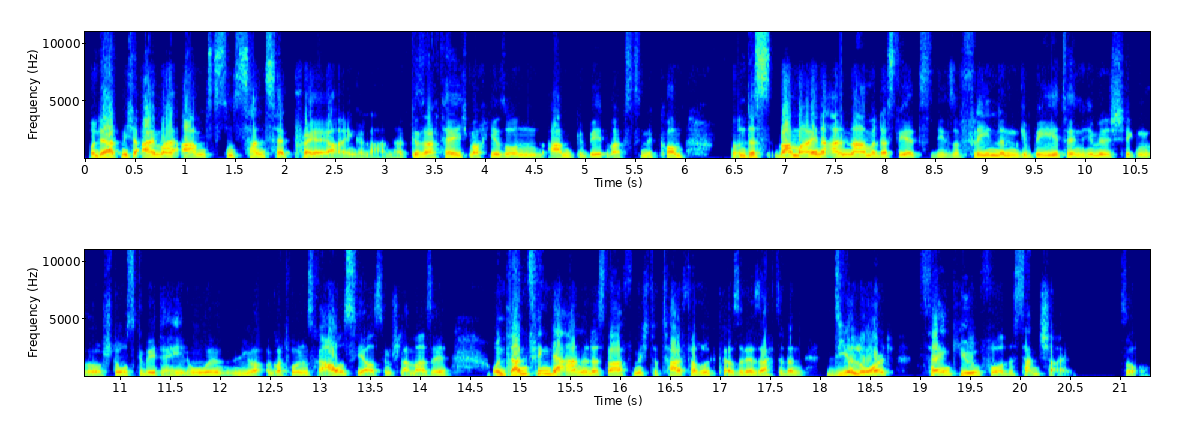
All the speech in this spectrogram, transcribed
Und der hat mich einmal abends zum Sunset Prayer eingeladen, hat gesagt, hey, ich mache hier so ein Abendgebet, magst du mitkommen? Und das war meine Annahme, dass wir jetzt diese flehenden Gebete in den Himmel schicken, so Stoßgebete, hey, hol, lieber Gott, hol uns raus hier aus dem Schlamassel. Und dann fing der an und das war für mich total verrückt. Also der sagte dann, Dear Lord, thank you for the sunshine. So.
